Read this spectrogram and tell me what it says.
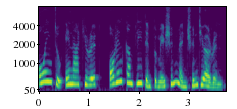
owing to inaccurate or incomplete information mentioned herein.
